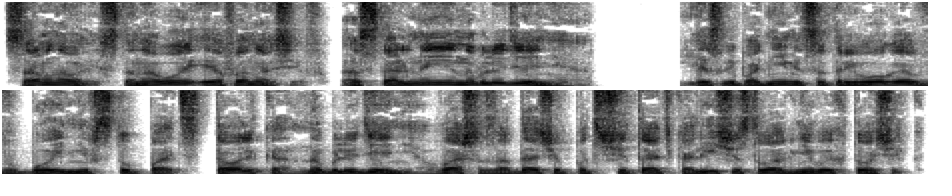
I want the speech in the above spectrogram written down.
Со мной, Становой и Афанасьев. Остальные наблюдения. Если поднимется тревога, в бой не вступать, только наблюдение. Ваша задача — подсчитать количество огневых точек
